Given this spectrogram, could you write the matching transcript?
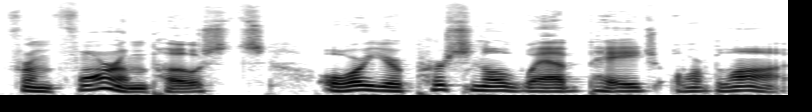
from forum posts or your personal web page or blog.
